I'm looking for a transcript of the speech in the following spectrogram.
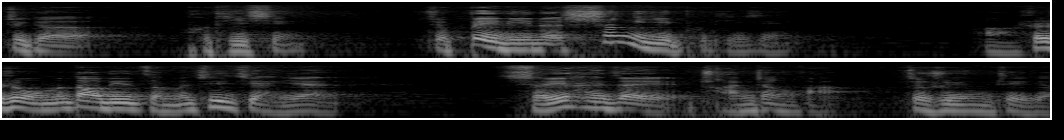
这个菩提心。就背离了圣意菩提心，啊，所以说我们到底怎么去检验谁还在传正法？就是用这个，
